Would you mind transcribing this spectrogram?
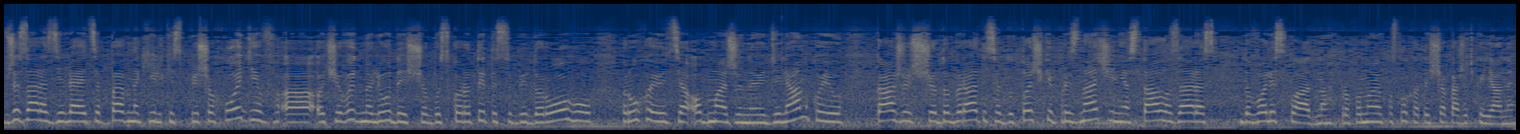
Вже зараз з'являється певна кількість пішоходів. Е, Очевидно, люди, щоб скоротити собі дорогу, рухаються обмеженою ділянкою. Кажуть, що добиратися до точки призначення стало зараз доволі складно. Пропоную послухати, що кажуть кияни.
